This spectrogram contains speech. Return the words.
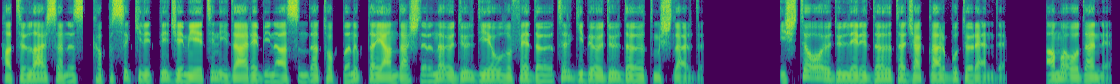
Hatırlarsanız, kapısı kilitli cemiyetin idare binasında toplanıp da yandaşlarına ödül diye ulufe dağıtır gibi ödül dağıtmışlardı. İşte o ödülleri dağıtacaklar bu törende. Ama o da ne?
